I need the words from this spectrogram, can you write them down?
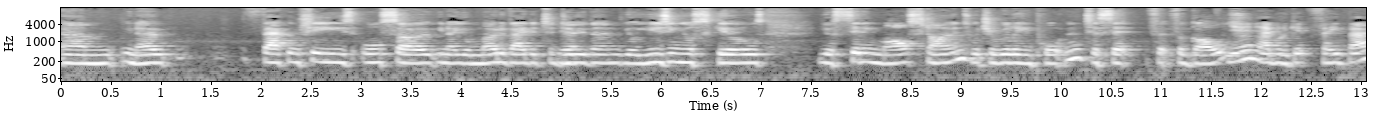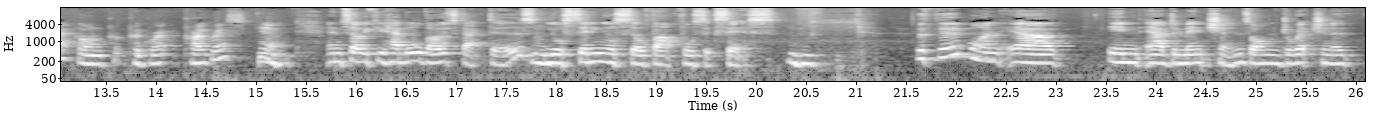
um, you know, faculties. Also, you know, you're motivated to do yeah. them. You're using your skills you're setting milestones, which are really important to set for, for goals. Yeah, and able to get feedback on progress. Yeah. Mm. And so if you have all those factors, mm. you're setting yourself up for success. Mm-hmm. The third one uh, in our dimensions on direction of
